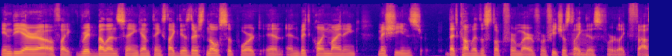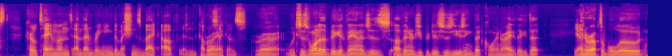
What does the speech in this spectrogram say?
in the area of like grid balancing and things like this. There's no support in, in Bitcoin mining machines that come with the stock firmware for features like mm. this for like fast curtailment and then bringing the machines back up in a couple right. of seconds. Right, right, which is one of the big advantages of energy producers using Bitcoin, right? They get that yeah. interruptible load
